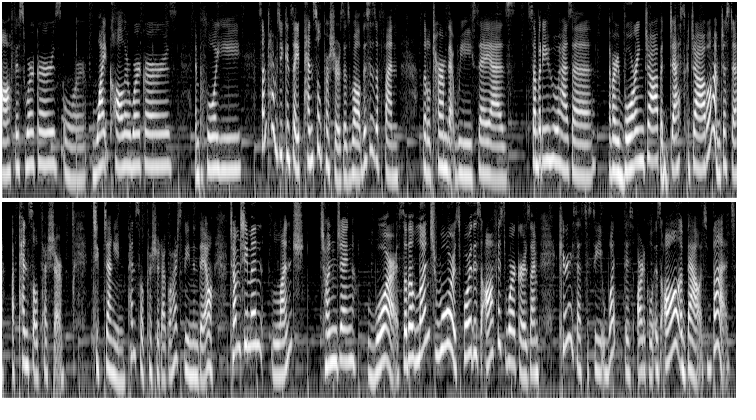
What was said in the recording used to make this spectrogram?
office workers or white collar workers, employee. Sometimes you can say pencil pushers as well. This is a fun little term that we say as somebody who has a, a very boring job, a desk job. Oh, I'm just a, a pencil pusher. 직장인, pencil pusher라고 할 수도 있는데요. 점심은 lunch, 전쟁, war. So the lunch wars for this office workers. I'm curious as to see what this article is all about. But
